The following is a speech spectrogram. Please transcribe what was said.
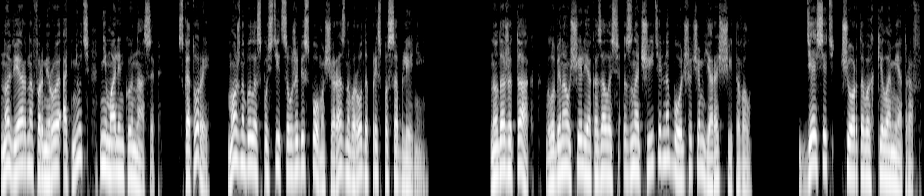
но верно формируя отнюдь немаленькую насыпь, с которой можно было спуститься уже без помощи разного рода приспособлений. Но даже так глубина ущелья оказалась значительно больше, чем я рассчитывал. Десять чертовых километров.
